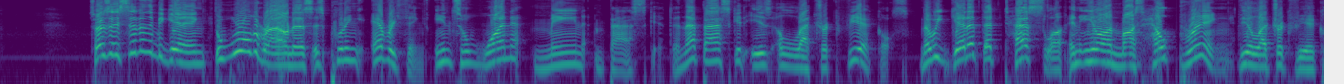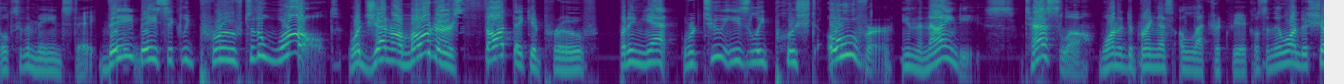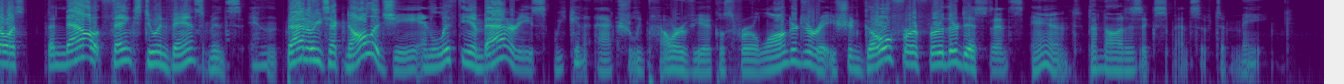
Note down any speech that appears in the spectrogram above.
So, as I said in the beginning, the world around us is putting everything into one main basket, and that basket is electric vehicles. Now, we get it that Tesla and Elon Musk helped bring the electric vehicle to the mainstay. They basically proved to the world what General Motors thought they could prove but and yet were too easily pushed over in the 90s. Tesla wanted to bring us electric vehicles and they wanted to show us that now, thanks to advancements in battery technology and lithium batteries, we can actually power vehicles for a longer duration, go for a further distance, and they're not as expensive to make.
